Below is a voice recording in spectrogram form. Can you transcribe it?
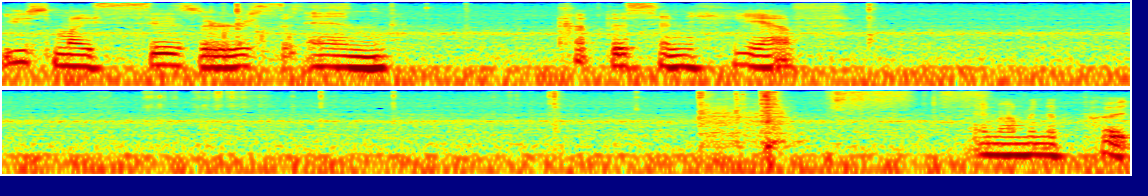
use my scissors and cut this in half. And I'm gonna put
